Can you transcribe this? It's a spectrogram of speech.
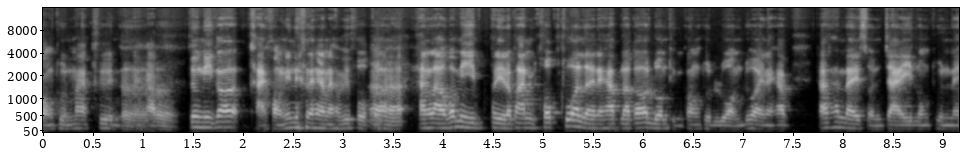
กองทุนมากขึ้นเออนะครับเออซึ่งนี้ก็ขายของนิดนึงแล้วกันนะครับพี่โฟกก็อ่าฮะทางเราก็มีผลิตภัณฑ์ครบถ้วนเลยนะครับ แล้วก็รวมถึงกองทุนรวมด้วยนะครับ ถ้าท่านใดสนใจลงทุนใน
